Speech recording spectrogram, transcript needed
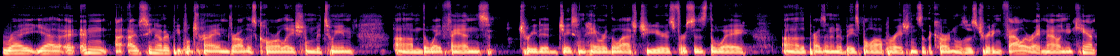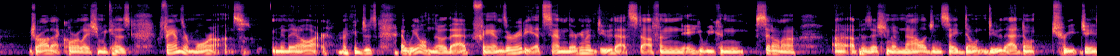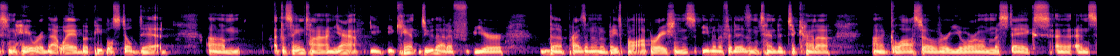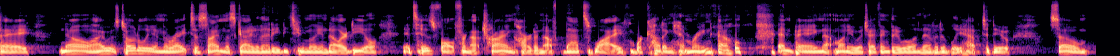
Right. Yeah. And I've seen other people try and draw this correlation between um, the way fans treated Jason Heyward the last two years versus the way uh, the president of baseball operations of the Cardinals is treating Fowler right now. And you can't draw that correlation because fans are morons. I mean, they are. Just and we all know that fans are idiots, and they're going to do that stuff. And we can sit on a a position of knowledge and say, "Don't do that. Don't treat Jason Heyward that way." But people still did. Um, at the same time, yeah, you, you can't do that if you're the president of baseball operations, even if it is intended to kind of uh, gloss over your own mistakes and, and, say, no, I was totally in the right to sign this guy to that $82 million deal. It's his fault for not trying hard enough. That's why we're cutting him right now and paying that money, which I think they will inevitably have to do. So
